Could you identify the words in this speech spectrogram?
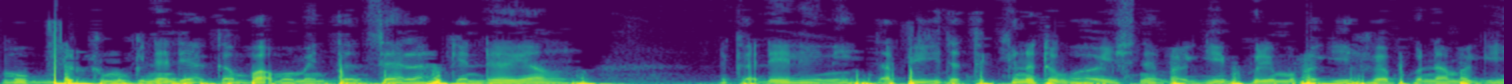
berkemungkinan dia akan buat momentum sell lah candle yang dekat daily ni tapi kita kena tunggu hari Senin pagi pukul 5 pagi ke pukul 6 pagi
